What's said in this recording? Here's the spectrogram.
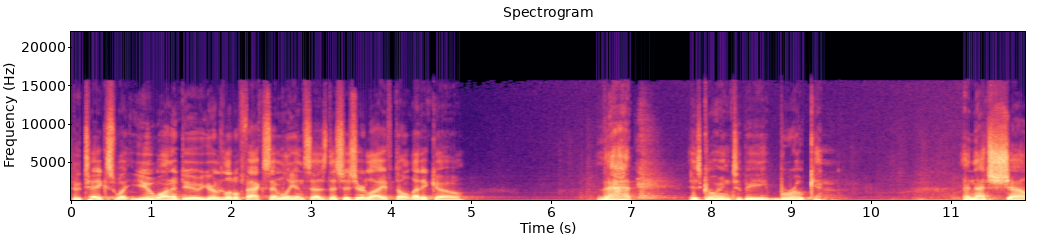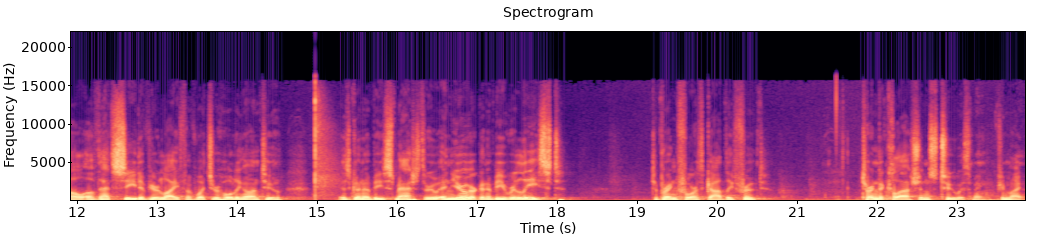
who takes what you want to do, your little facsimile, and says, This is your life, don't let it go, that is going to be broken. And that shell of that seed of your life, of what you're holding on to, is going to be smashed through, and you are going to be released to bring forth godly fruit. Turn to Colossians 2 with me, if you might.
